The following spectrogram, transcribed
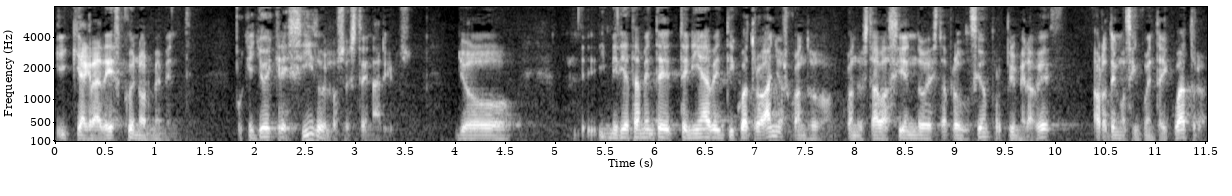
Y que agradezco enormemente. Porque yo he crecido en los escenarios. Yo inmediatamente tenía 24 años cuando, cuando estaba haciendo esta producción por primera vez. Ahora tengo 54.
